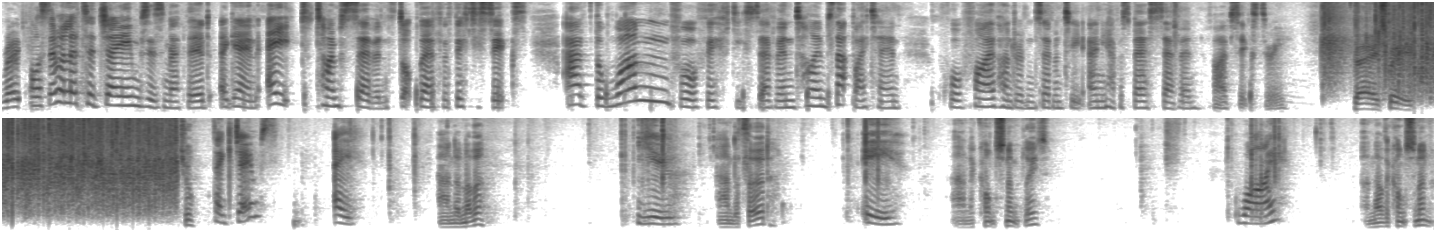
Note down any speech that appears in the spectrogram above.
6. Well, similar to James's method, again, 8 times 7, stop there for 56. Add the 1 for 57, times that by 10 for 570, and you have a spare 7, 563. Very sweet. Rachel. Thank you, James. A, And another. U, And a third. E, And a consonant, please. Y, Another consonant.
